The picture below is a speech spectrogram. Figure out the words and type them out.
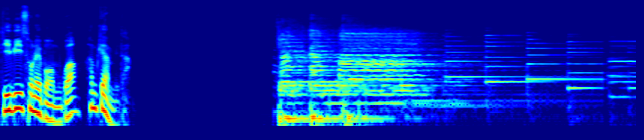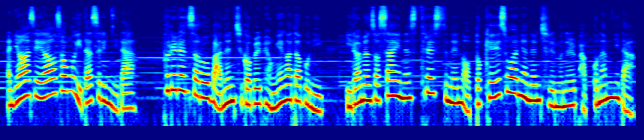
DB손해보험과 함께합니다. 안녕하세요. 성우 이다슬입니다. 프리랜서로 많은 직업을 병행하다 보니 일하면서 쌓이는 스트레스는 어떻게 해소하냐는 질문을 받곤 합니다.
